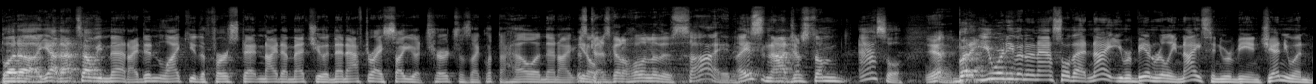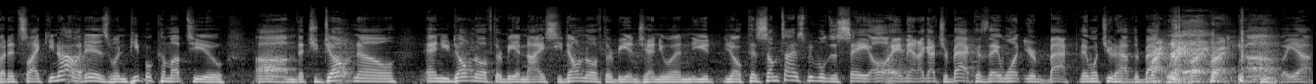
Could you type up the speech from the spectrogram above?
But uh, yeah, that's how we met. I didn't like you the first day- night I met you, and then after I saw you at church, I was like, "What the hell?" And then I, you This know, guy's got a whole another side. it's not just some asshole. Yeah. But you weren't even an asshole that night. You were being really nice and you were being genuine. But it's like, you know how it is when people come up to you um, that you don't know and you don't know if they're being nice. You don't know if they're being genuine. You, you know, because sometimes people just say, oh, hey, man, I got your back because they want your back. They want you to have their back. Right, right, right, right. Uh, but yeah.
